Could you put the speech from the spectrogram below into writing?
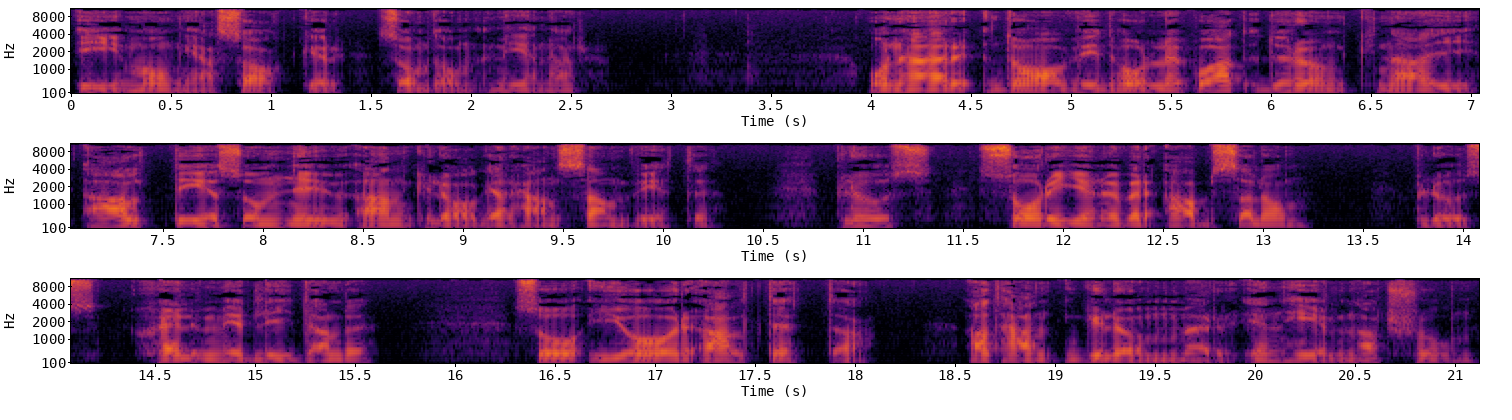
i många saker som de menar. Och när David håller på att drunkna i allt det som nu anklagar hans samvete, plus sorgen över Absalom plus självmedlidande, så gör allt detta att han glömmer en hel nation.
